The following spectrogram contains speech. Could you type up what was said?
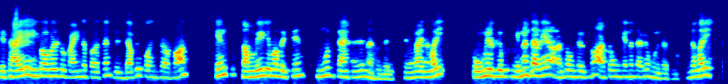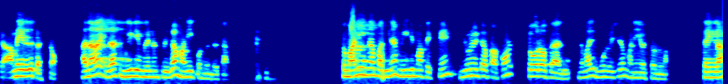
It's highly improbable to find the person with double coincidence of பாண்ட் Hence, some medium of exchange smooth transition necessary. சரிங்களா? இந்த மாதிரி உங்களுக்கு என்ன தேவையோ அடுத்தவங்க இருக்கணும் அடுத்தவங்களுக்கு என்ன தேவையோ உங்களுக்கு இருக்கணும். இந்த மாதிரி அமையிறது கஷ்டம். அதனால ஏதாச்சும் மீடியம் வேணும்னு சொல்லி தான் மணி கொண்டு வந்திருக்காங்க. ஸோ மணி என்ன பார்த்தீங்கன்னா medium of exchange unit of account store of value இந்த மாதிரி மூணு விஷயம் மணியை சொல்லலாம். சரிங்களா?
